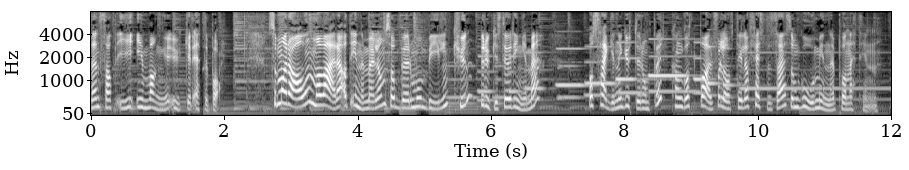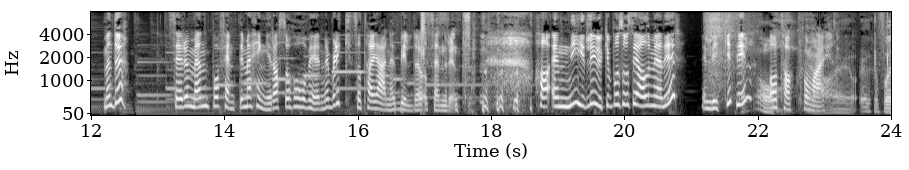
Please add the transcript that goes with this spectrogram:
den satt i i mange uker etterpå. Så moralen må være at innimellom så bør mobilen kun brukes til å ringe med, og saggende gutterumper kan godt bare få lov til å feste seg som gode minner på netthinnen. Men du! Ser du menn på 50 med hengerass og hoverende blikk, så ta gjerne et bilde og send rundt. Ha en nydelig uke på sosiale medier. Lykke til, og takk for meg. Får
